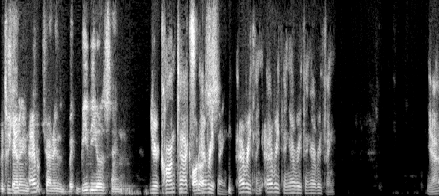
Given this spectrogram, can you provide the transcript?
To to sharing, to sharing videos and your contacts Photos. everything everything everything everything everything. Yeah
